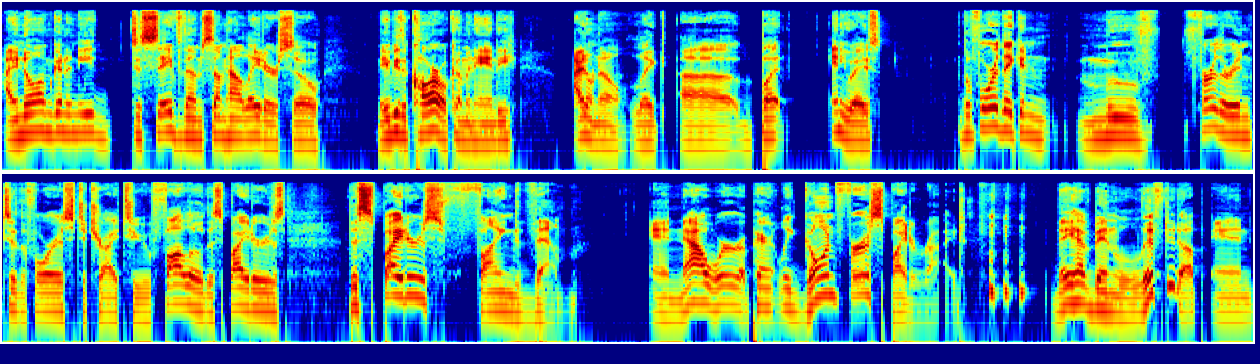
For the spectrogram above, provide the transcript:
I know I'm going to need to save them somehow later, so maybe the car will come in handy. I don't know. Like uh but anyways, before they can move further into the forest to try to follow the spiders, the spiders find them. And now we're apparently going for a spider ride. they have been lifted up and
